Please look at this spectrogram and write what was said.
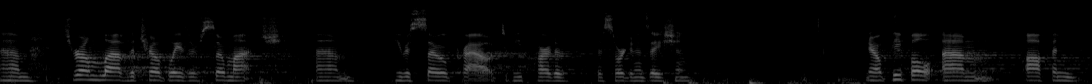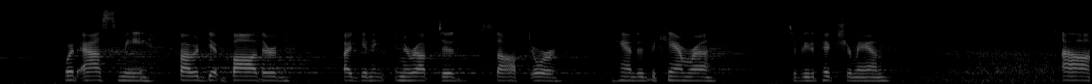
Um, Jerome loved the Trailblazers so much. Um, he was so proud to be part of this organization. You know, people um, often would ask me if I would get bothered by getting interrupted, stopped, or handed the camera to be the picture man. Uh,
